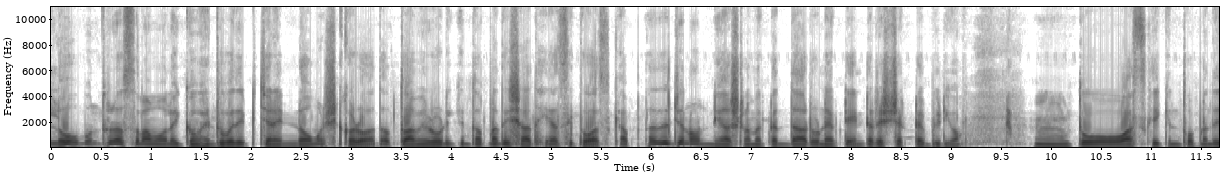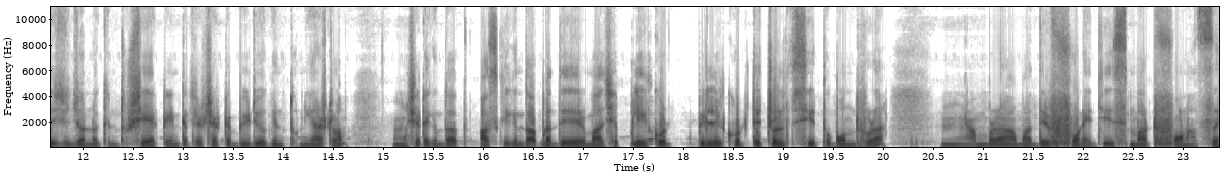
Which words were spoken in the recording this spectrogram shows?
হ্যালো বন্ধুরা, আসসালামু আলাইকুম। হিন্দুবাদ একটি চ্যানেল, নমস্কার আদাব। তো আমি রনি কিন্তু আপনাদের সাথে আছি। তো আজকে আপনাদের জন্য নিয়ে আসলাম একটা দারুণ, একটা ইন্টারেস্ট একটা ভিডিও তো আজকে কিন্তু আপনাদের জন্য কিন্তু সে একটা ইন্টারেস্ট একটা ভিডিও কিন্তু নিয়ে আসলাম। সেটা কিন্তু আজ- আজকে কিন্তু আপনাদের মাঝে প্লে প্লে করতে চলছি। তো বন্ধুরা আমরা আমাদের ফোনে যে স্মার্টফোন আছে,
